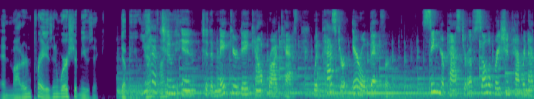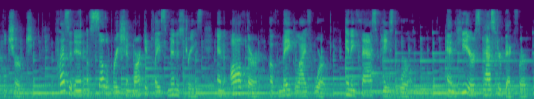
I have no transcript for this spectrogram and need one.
and modern praise and worship music. WMIE. You have tuned in to the Make Your Day Count broadcast with Pastor Errol Beckford, Senior Pastor of Celebration Tabernacle Church, President of Celebration Marketplace Ministries, and author of Make Life Work in a Fast Paced World. And here's Pastor Beckford.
